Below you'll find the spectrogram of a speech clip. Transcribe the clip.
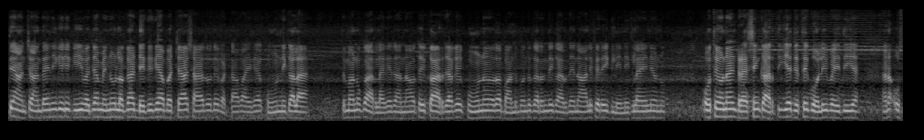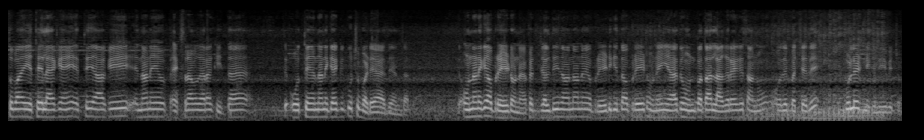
ਧਿਆਨ ਚ ਆਉਂਦਾ ਹੀ ਨਹੀਂ ਕਿ ਕੀ ਵਜ੍ਹਾ। ਮੈਨੂੰ ਲੱਗਾ ਡਿੱਗ ਗਿਆ ਬੱਚਾ, ਸ਼ਾਇਦ ਉਹਦੇ ਵੱਟਾ ਵੱਜ ਗਿਆ, ਖੂਨ ਨਿਕਲ ਆਇਆ। ਤੇ ਮੈਂ ਉਹਨੂੰ ਘਰ ਲੈ ਕੇ ਜਾਣਾ ਉੱਥੇ ਘਰ ਜਾ ਕੇ ਖੂਨ ਉਹਦਾ ਬੰਦ-ਬੰਦ ਕਰਨ ਦੇ ਕਰਦੇ। ਨਾਲ ਹੀ ਫਿਰ ਇੱਕ ਕਲੀਨਿਕ ਲਾਏ ਨੇ ਉਹਨੂੰ। ਉੱਥੇ ਉਹਨਾਂ ਨੇ ਡਰੈਸਿੰਗ ਕਰਤੀ ਹੈ, ਜਿੱਥੇ ਗੋਲੀ ਵੱਜਦੀ ਹੈ। ਹਨਾ, ਉਸ ਤੋਂ ਬਾਅਦ ਇੱਥੇ ਲੈ ਕੇ ਆਏ। ਇੱਥੇ ਆ ਕੇ ਇਹਨਾਂ ਨੇ ਐਕਸਰਾ ਵਗੈਰਾ ਕੀਤਾ ਹੈ। ਤੇ ਉੱਥੇ ਉਹਨਾਂ ਨੇ ਕਿਹਾ ਕਿ ਕੁਝ ਵੜਿਆ ਇਹਦੇ ਅੰਦਰ। ਤੇ ਉਹਨਾਂ ਨੇ ਕਿਹਾ ਆਪਰੇਟ ਹੋਣਾ ਫਿਰ ਜਲਦੀ ਨਾਲ ਉਹਨਾਂ ਨੇ ਆਪਰੇਟ ਕੀਤਾ। ਆਪਰੇਟ ਹੋਣਾ ਹੀ ਆ। ਤੇ ਹੁਣ ਪਤਾ ਲੱਗ ਰਿਹਾ ਕਿ ਸਾਨੂੰ ਉਹਦੇ ਬੱਚੇ ਦੇ ਬੁਲੇਟ ਨਿਕਲੀ ਵਿੱਚੋਂ।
